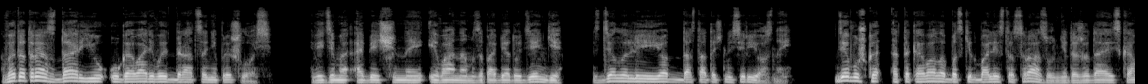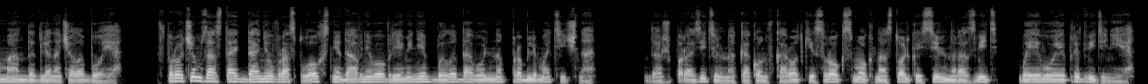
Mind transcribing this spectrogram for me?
В этот раз Дарью уговаривать драться не пришлось. Видимо, обещанные Иваном за победу деньги сделали ее достаточно серьезной. Девушка атаковала баскетболиста сразу, не дожидаясь команды для начала боя. Впрочем, застать Даню врасплох с недавнего времени было довольно проблематично. Даже поразительно, как он в короткий срок смог настолько сильно развить боевое предвидение.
